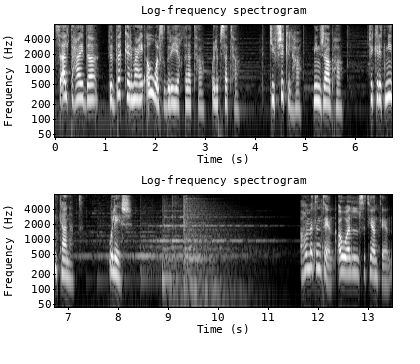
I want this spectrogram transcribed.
سألت عايدة تتذكر معي أول صدرية اقتنتها ولبستها كيف شكلها؟ مين جابها؟ فكرة مين كانت؟ وليش؟ هم تنتين. أول ستيانتين.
